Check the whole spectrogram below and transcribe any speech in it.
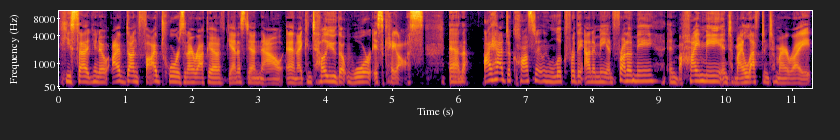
he said, You know, I've done five tours in Iraq and Afghanistan now, and I can tell you that war is chaos. And I had to constantly look for the enemy in front of me and behind me and to my left and to my right.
